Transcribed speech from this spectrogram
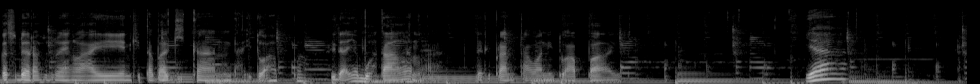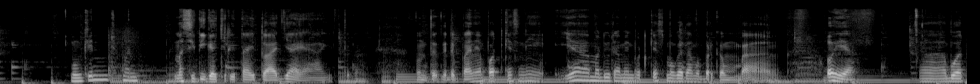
ke saudara-saudara yang lain kita bagikan entah itu apa setidaknya buah tangan lah dari perantauan itu apa itu. Ya mungkin cuman masih tiga cerita itu aja ya gitu. Untuk ke depannya podcast nih ya Madura Main Podcast semoga tambah berkembang. Oh ya uh, buat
